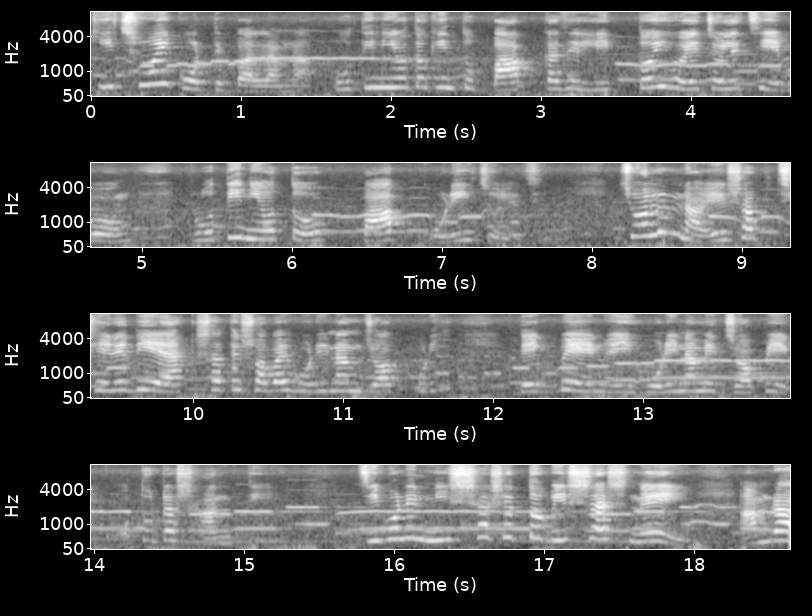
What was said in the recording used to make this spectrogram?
কিছুই করতে পারলাম না। প্রতিনিয়ত কিন্তু পাপ কাজে লিপ্তই হয়ে চলেছি এবং প্রতিনিয়ত পাপ করেই চলেছি। চলুন না, এসব ছেড়ে দিয়ে একসাথে সবাই হরিনাম জপ করি। দেখবেন এই হরিনামের জপে কতটা শান্তি। জীবনের নিঃশ্বাসের তো বিশ্বাস নেই। আমরা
